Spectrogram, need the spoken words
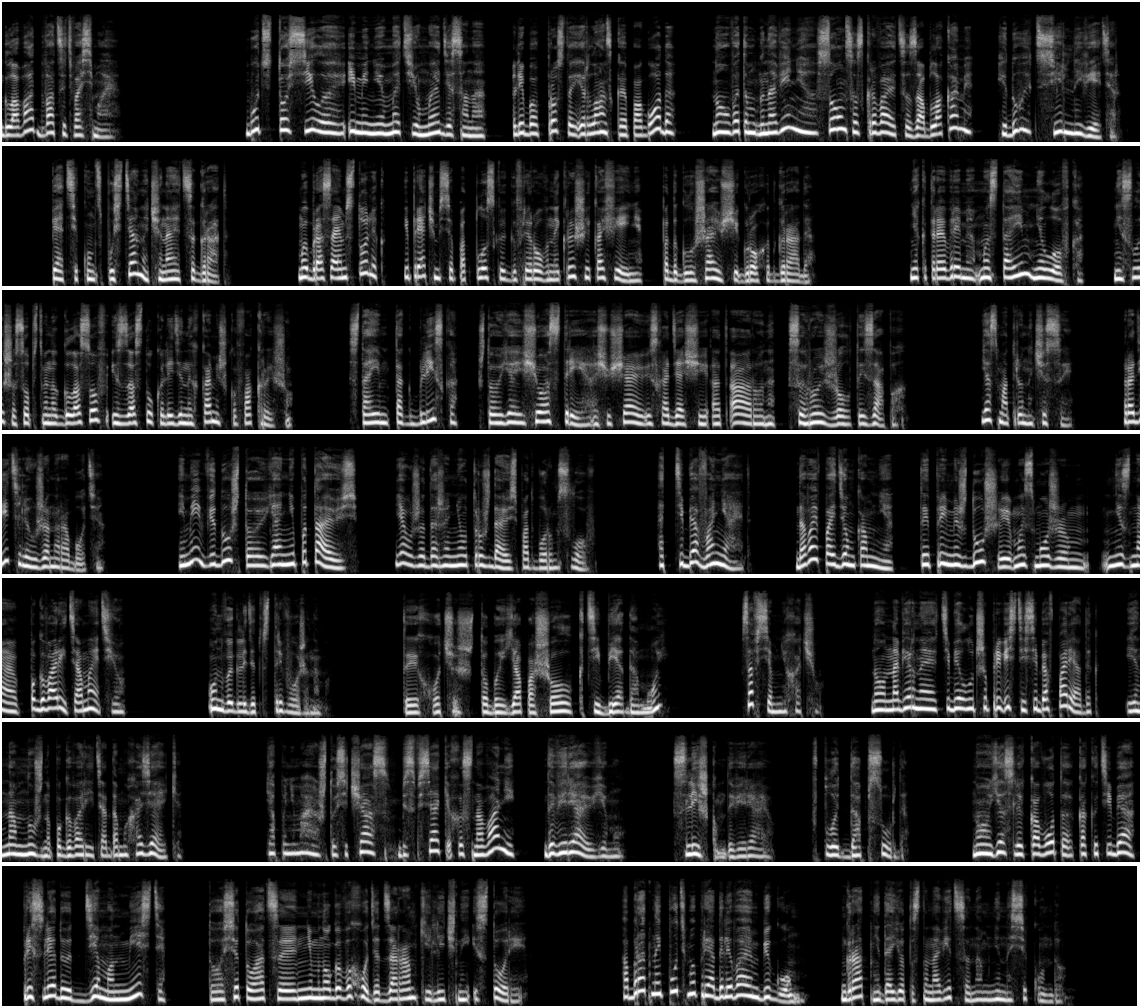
Глава 28. Будь то сила имени Мэтью Мэдисона, либо просто ирландская погода, но в это мгновение солнце скрывается за облаками и дует сильный ветер. Пять секунд спустя начинается град. Мы бросаем столик и прячемся под плоской гофрированной крышей кофейни под оглушающий грохот града. Некоторое время мы стоим неловко, не слыша собственных голосов из-за стука ледяных камешков о крышу. Стоим так близко, что я еще острее ощущаю исходящий от Аарона сырой желтый запах. Я смотрю на часы. Родители уже на работе. Имей в виду, что я не пытаюсь, я уже даже не утруждаюсь подбором слов. От тебя воняет. Давай пойдем ко мне, ты примешь душ, и мы сможем, не знаю, поговорить о Мэтью». Он выглядит встревоженным. «Ты хочешь, чтобы я пошел к тебе домой?» «Совсем не хочу. Но, наверное, тебе лучше привести себя в порядок, и нам нужно поговорить о домохозяйке». Я понимаю, что сейчас, без всяких оснований, доверяю ему. Слишком доверяю. Вплоть до абсурда. Но если кого-то, как и тебя, преследует демон мести, то ситуация немного выходит за рамки личной истории. Обратный путь мы преодолеваем бегом. Град не дает остановиться нам ни на секунду.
